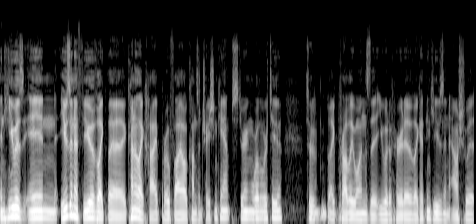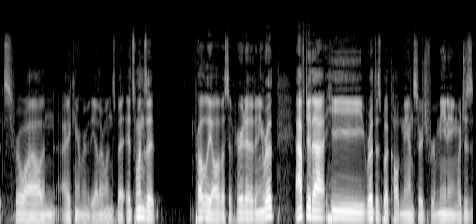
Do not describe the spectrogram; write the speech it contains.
and he was in he was in a few of like the kind of like high profile concentration camps during World War II. So like probably ones that you would have heard of. Like I think he was in Auschwitz for a while, and I can't remember the other ones, but it's ones that probably all of us have heard of. And he wrote after that he wrote this book called Man's Search for Meaning, which is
